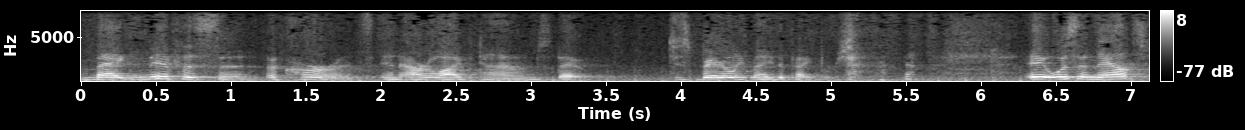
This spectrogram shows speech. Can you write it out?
magnificent occurrence in our lifetimes that just barely made the papers. it was announced,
